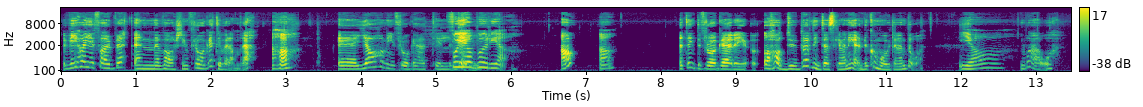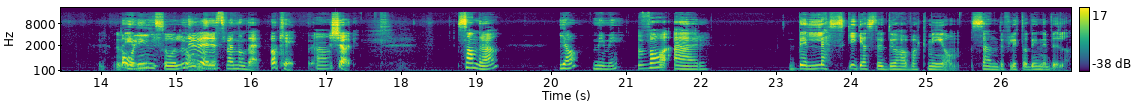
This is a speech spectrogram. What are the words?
Vi har ju förberett en varsin fråga till varandra. Aha. Eh, jag har min fråga här till Får dig. jag börja? Ja. Ja. Jag tänkte fråga dig. Jaha, du behövde inte ens skriva ner den. Du kom ihåg den ändå. Ja. Wow. Är din så lång? nu är det spännande. Okej, Ja. kör. Sandra, Ja, Mimi. vad är det läskigaste du har varit med om sen du flyttade in i bilen?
